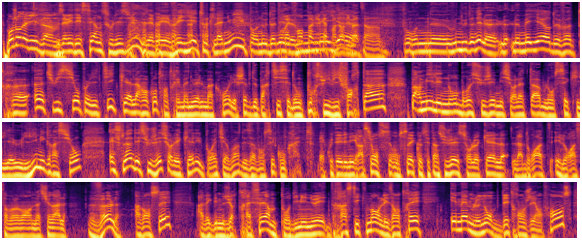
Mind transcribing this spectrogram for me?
Bonjour David. Vous avez des cernes sous les yeux, vous avez veillé toute la nuit pour nous donner Pour le être en page jusqu'à 3 meilleur, heures du matin. Pour nous donner le, le- le meilleur de votre euh, intuition politique. La rencontre entre Emmanuel Macron et les chefs de parti s'est donc poursuivie fort tard. Parmi les nombreux sujets mis sur la table, on sait qu'il y a eu l'immigration. Est-ce l'un des sujets sur lesquels il pourrait y avoir des avancées concrètes? Écoutez, l'immigration, on sait que c'est un sujet sur lequel la droite et le Rassemblement national veulent avancer avec des mesures très fermes pour diminuer drastiquement les entrées et même le nombre d'étrangers en France,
